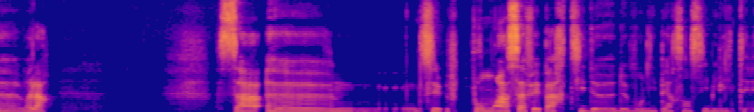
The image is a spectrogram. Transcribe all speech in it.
euh, voilà. Ça, pour moi, ça fait partie de, de mon hypersensibilité.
